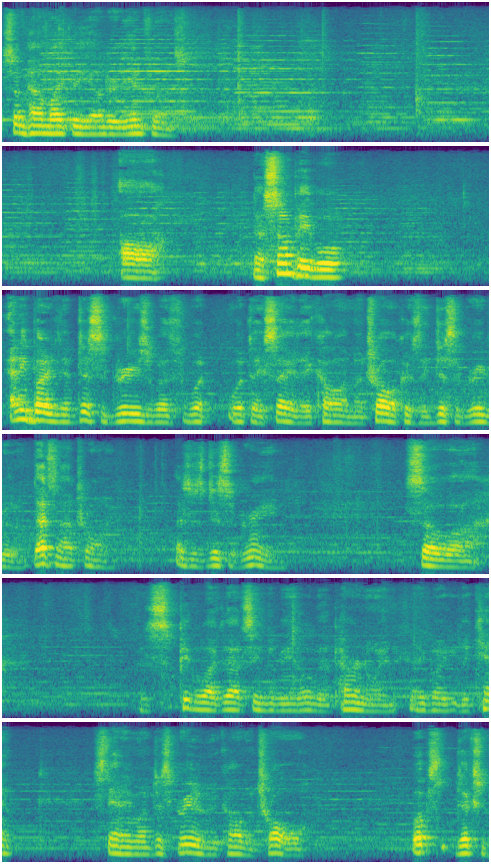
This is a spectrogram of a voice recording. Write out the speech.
somehow might be under the influence. Uh, now some people, anybody that disagrees with what, what they say, they call them a troll because they disagreed with them. That's not trolling. That's just disagreeing. So, uh, people like that seem to be a little bit paranoid. Anybody, they can't stand anyone disagree with them, they call them a troll. Whoops, diction.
